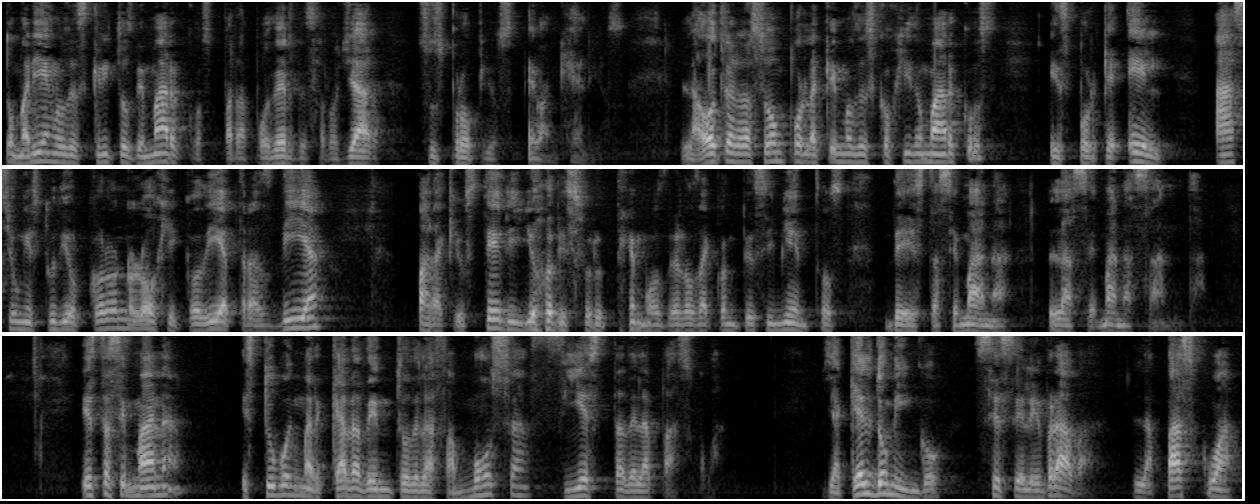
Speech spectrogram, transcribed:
tomarían los escritos de Marcos para poder desarrollar sus propios evangelios. La otra razón por la que hemos escogido Marcos es porque él hace un estudio cronológico día tras día para que usted y yo disfrutemos de los acontecimientos de esta semana, la Semana Santa. Esta semana estuvo enmarcada dentro de la famosa fiesta de la Pascua. Y aquel domingo se celebraba la Pascua,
